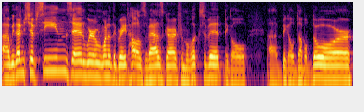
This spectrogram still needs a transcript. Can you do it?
Uh, we then shift scenes, and we're in one of the great halls of Asgard. From the looks of it, big old, uh, big old double door,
